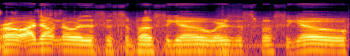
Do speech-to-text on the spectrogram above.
Bro, I don't know where this is supposed to go. Where's this supposed to go?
